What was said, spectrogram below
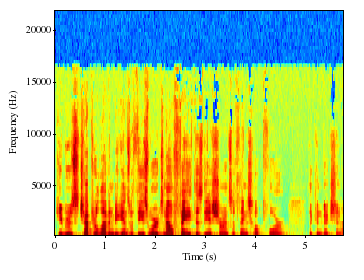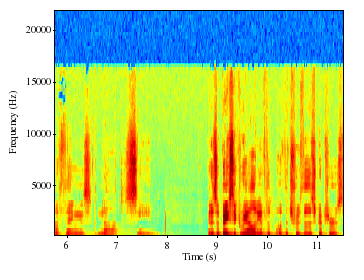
Hebrews chapter 11 begins with these words Now faith is the assurance of things hoped for, the conviction of things not seen. It is a basic reality of the, of the truth of the scriptures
